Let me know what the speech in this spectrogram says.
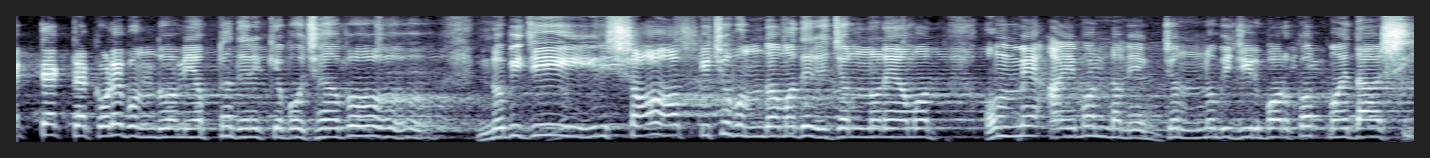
একটা একটা করে বন্ধু আমি আপনাদেরকে বোঝাবো। নবীজির সব কিছু বন্ধু আমাদের জন্য নেয়ামত। উম্মে আইমন নামে একজন নবীজির বরকতময় দাসী।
